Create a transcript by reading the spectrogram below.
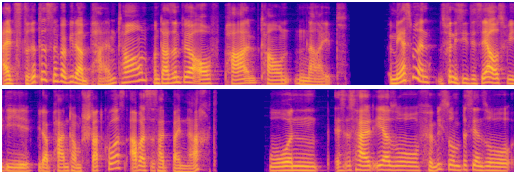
Als drittes sind wir wieder in Palmtown und da sind wir auf Palmtown Night. Im ersten Moment, finde ich, sieht es sehr aus wie die wie der Palmtown Stadtkurs, aber es ist halt bei Nacht. Und es ist halt eher so für mich so ein bisschen so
